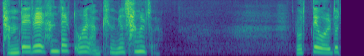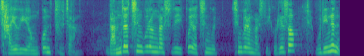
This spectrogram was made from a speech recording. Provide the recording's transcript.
담배를 한 달 동안 안 피우면 상을 줘요. 롯데월드 자유이용권 두 장. 남자친구랑 갈 수도 있고 여친구, 친구랑 갈 수도 있고. 그래서 우리는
